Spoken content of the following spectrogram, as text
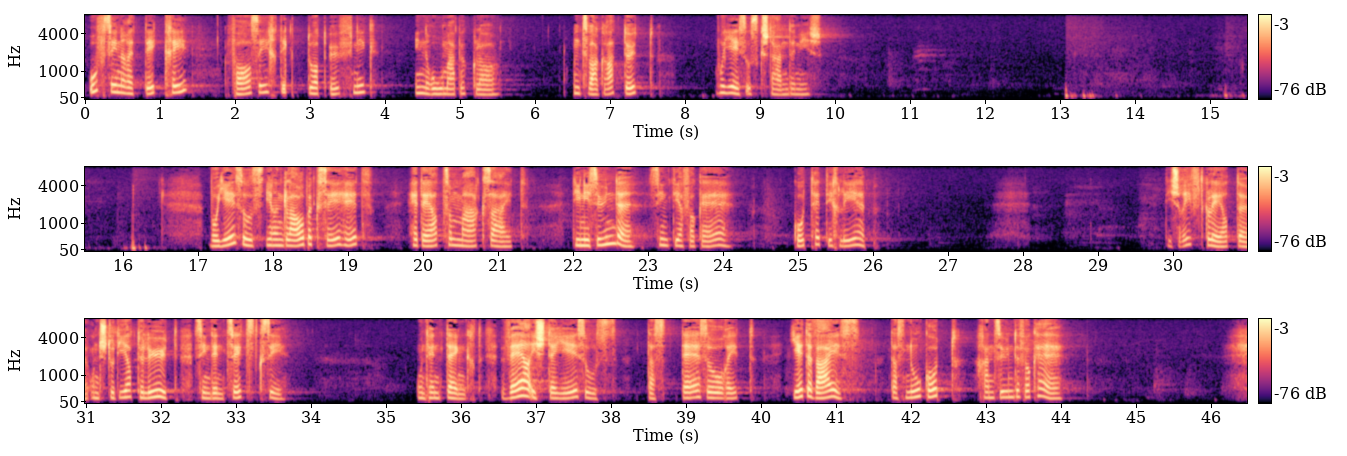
auf seiner Decke vorsichtig durch die Öffnung in den Raum abgelassen. Und zwar gerade dort, wo Jesus gestanden ist. Wo Jesus ihren Glauben gesehen hat, hat er zum Mann gesagt, deine Sünden sind dir vergeben. Gott hat dich lieb. Die Schriftgelehrten und studierten Leute sind entsetzt und haben gedacht, wer ist der Jesus, dass der so redet. Jeder weiß, dass nur Gott kann Sünden vergeben.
